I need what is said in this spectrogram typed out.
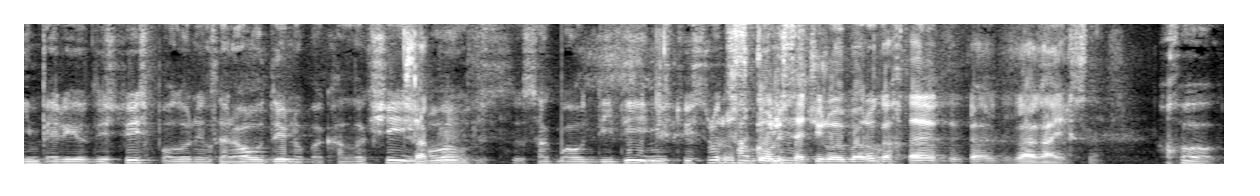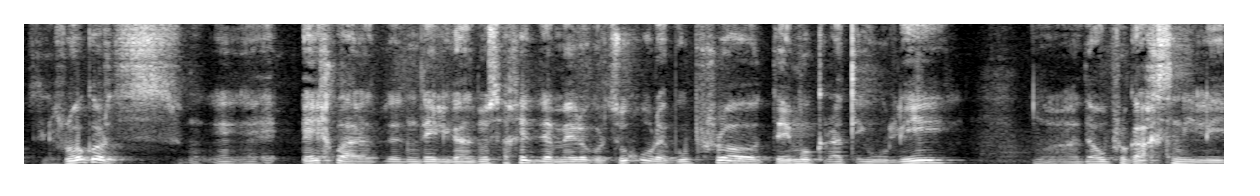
იმ პერიოდისთვის პოლონელთა რაოდენობა ქალაქში იყო საკმაოდ დიდი იმისთვის, რომ სკოლის საჭიროება რო გახდა გაიხსნა. ხო, როგორც ეხლა ნდელი გადმოსახედი და მე როგორც უყურებ უფრო დემოკრატიული და უფრო გახსნილი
